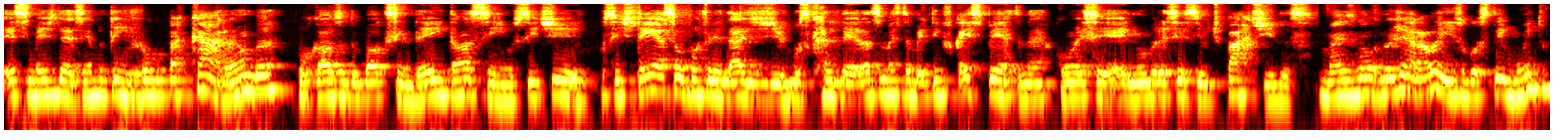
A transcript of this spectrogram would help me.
esse mês de dezembro tem jogo pra caramba por causa do Boxing Day. Então, assim, o City, o City tem essa oportunidade de buscar liderança, mas também tem que ficar esperto, né? Com esse número excessivo de partidas. Mas, no, no geral, é isso. Eu gostei muito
